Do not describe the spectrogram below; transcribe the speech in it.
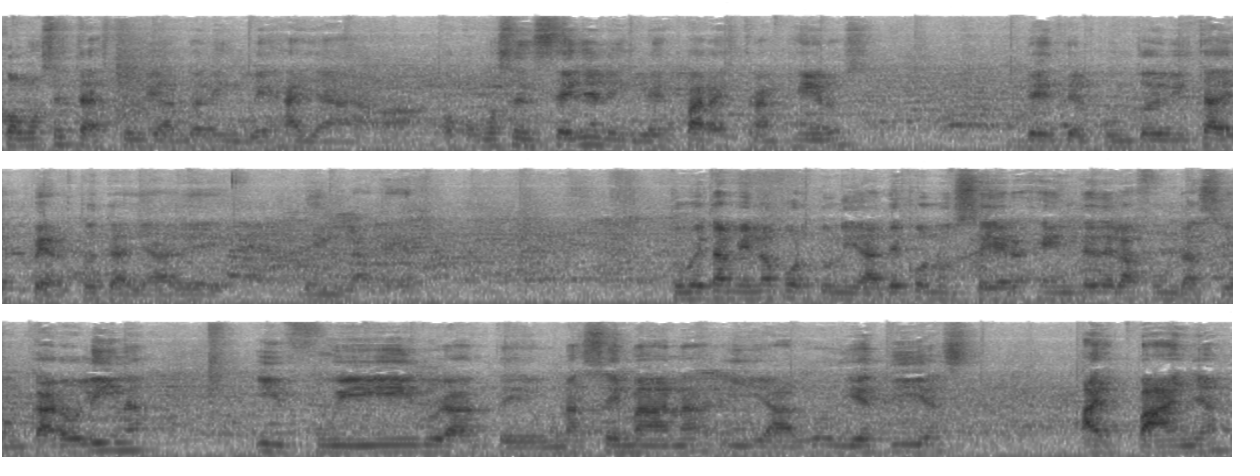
Cómo se está estudiando el inglés allá o cómo se enseña el inglés para extranjeros desde el punto de vista de expertos de allá de, Inglaterra. Tuve también la oportunidad de conocer gente de la Fundación Carolina y fui durante una semana y algo, 10 días, a España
